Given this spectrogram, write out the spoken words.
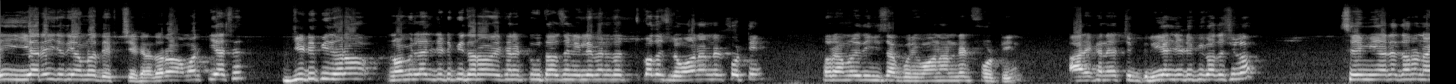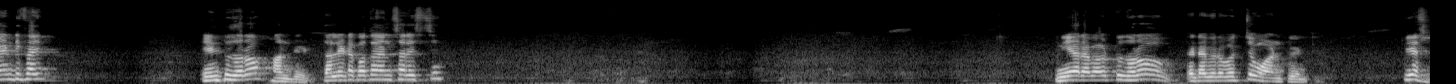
এই ইয়ারেই যদি আমরা দেখছি, এখানে ধরো আমার কি আছে? জিডিপি ধরো নমিনাল জিডিপি ধরো, এখানে টু থাউজেন্ড কত ছিল? ওয়ান হান্ড্রেড ফোরটিন ধরো আমরা যদি হিসাব করি ওয়ান হান্ড্রেড ফোরটিন আর এখানে হচ্ছে রিয়েল জিডিপি কত ছিল? সেম ইয়ারে ধরো নাইনটি ফাইভ ইন্টু ধরো হান্ড্রেড তাহলে এটা কত অ্যান্সার এসছে? নিয়ার অ্যাবাউট টু ধরো, এটা বেরোবে হচ্ছে ওয়ান টোয়েন্টি ঠিক আছে?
